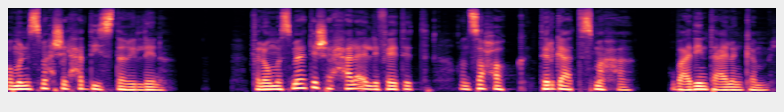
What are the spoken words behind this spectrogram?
أو ما نسمحش لحد يستغلنا. فلو ما سمعتش الحلقة اللي فاتت أنصحك ترجع تسمعها وبعدين تعالى نكمل.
